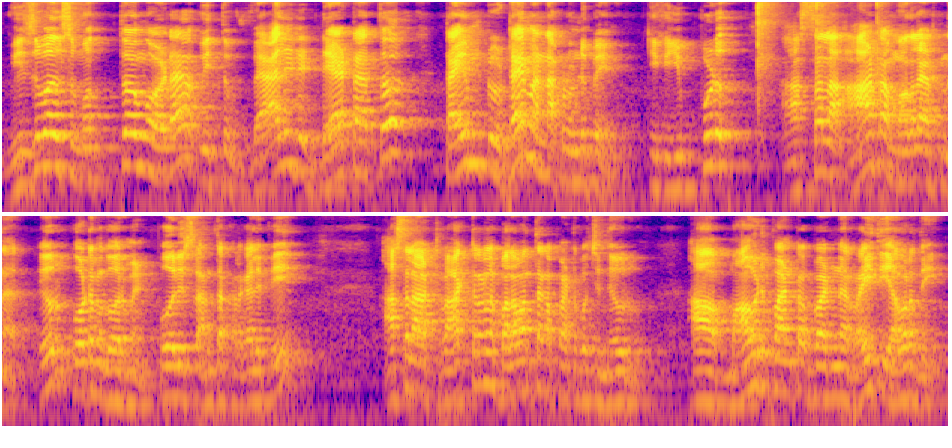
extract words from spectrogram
విజువల్స్ మొత్తం కూడా విత్ వ్యాలిడ్ డేటాతో టైం టు టైం అన్న అక్కడ ఉండిపోయింది. ఇక ఇప్పుడు అసలు ఆట మొదలెడుతున్నారు. ఎవరు? కూటమి గవర్నమెంట్. పోలీసులు అంతా అక్కడ కలిపి అసలు ఆ ట్రాక్టర్లను బలవంతంగా పట్టుకొచ్చింది ఎవరు? ఆ మామిడి పంట పడిన రైతు ఎవరిది?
